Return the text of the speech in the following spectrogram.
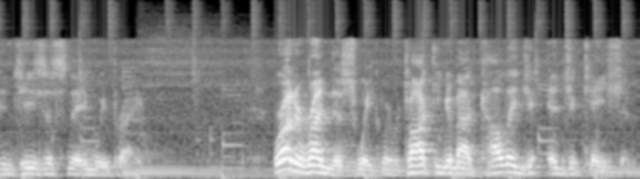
In Jesus' name we pray. We're on a run this week. We were talking about college education.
